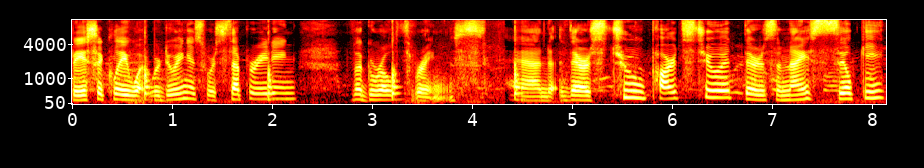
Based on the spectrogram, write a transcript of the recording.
basically what we're doing is we're separating the growth rings and there's two parts to it. There's a nice silky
